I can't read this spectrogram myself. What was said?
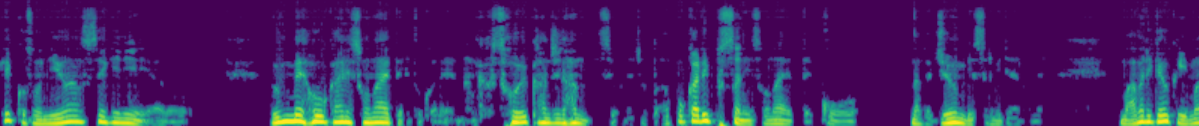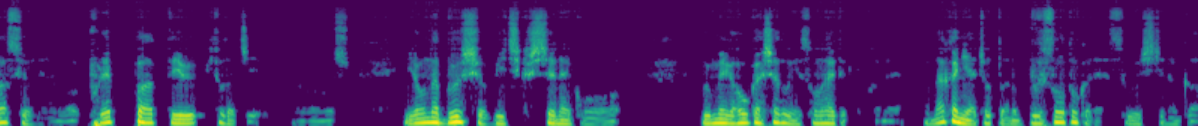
結構そのニュアンス的に、あの、文明崩壊に備えてるとかね、なんかそういう感じなんですよね。ちょっとアポカリプスに備えて、こう、なんか準備するみたいなね。まあ、アメリカよくいますよね。あのプレッパーっていう人たち、あのいろんな物資を備蓄してね、こう、文明が崩壊した時に備えてるとかね。中にはちょっとあの武装とかね、すごいして、なんか、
